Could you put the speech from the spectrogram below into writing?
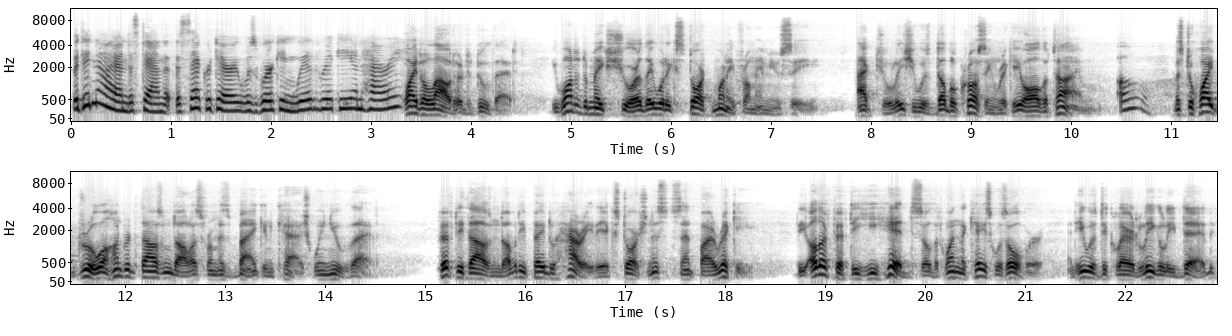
but didn't I understand that the secretary was working with Ricky and Harry? White allowed her to do that. He wanted to make sure they would extort money from him, you see. Actually, she was double crossing Ricky all the time. Oh. Mr. White drew a $100,000 from his bank in cash. We knew that. Fifty thousand of it he paid to Harry, the extortionist sent by Ricky. The other fifty he hid so that when the case was over and he was declared legally dead,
